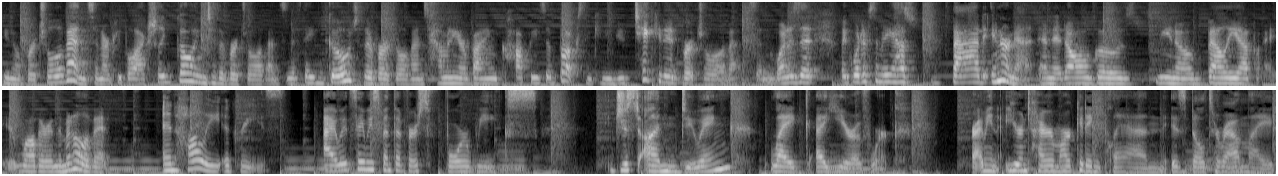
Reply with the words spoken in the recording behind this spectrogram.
you know virtual events? And are people actually going to the virtual events? And if they go to the virtual events how many are buying copies of books? And can you do ticketed virtual events? And what is it like what if somebody has bad internet and it all goes you know belly up while they're in the middle of it? And holly agrees. I would say we spent the first four weeks just undoing like a year of work. I mean your entire marketing plan is built around like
